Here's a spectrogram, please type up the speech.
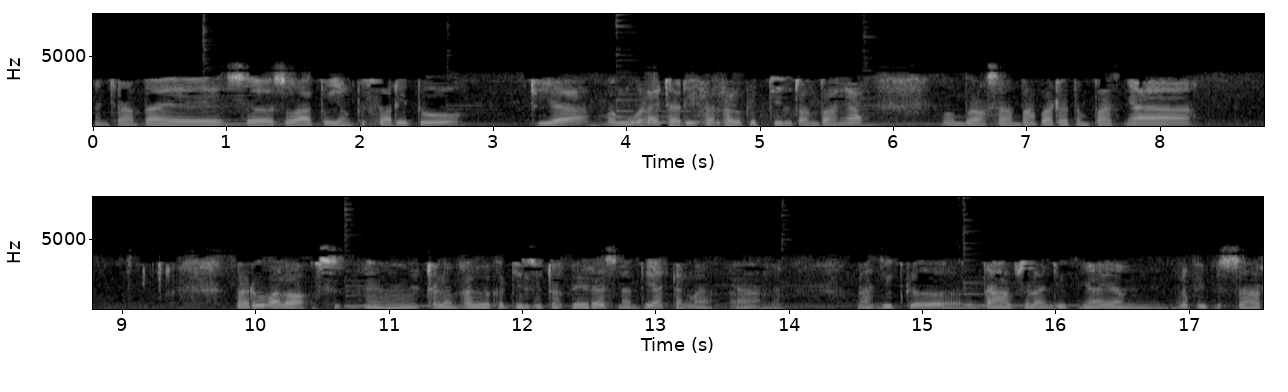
mencapai sesuatu yang besar itu dia memulai dari hal-hal kecil. Contohnya membuang sampah pada tempatnya baru kalau hmm, dalam hal kecil sudah beres nanti akan uh, lanjut ke tahap selanjutnya yang lebih besar.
